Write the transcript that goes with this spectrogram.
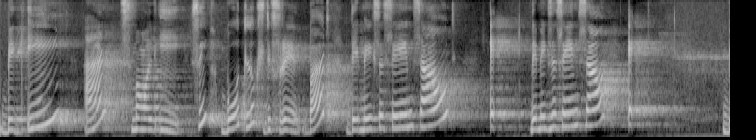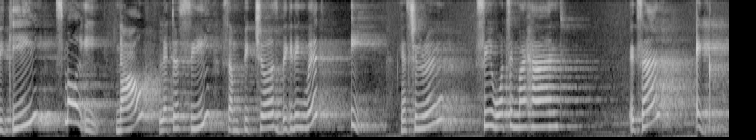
big E and small e. See, both looks different but they makes the same sound. E. They makes the same sound. E. Big E, small e. Now let us see some pictures beginning with E. Yes children, see what's in my hand. It's an egg.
